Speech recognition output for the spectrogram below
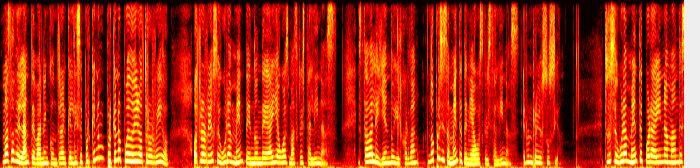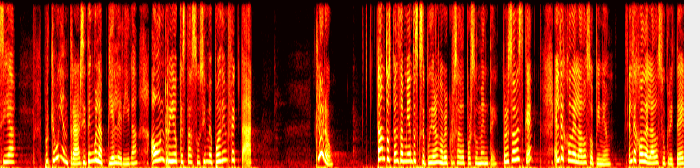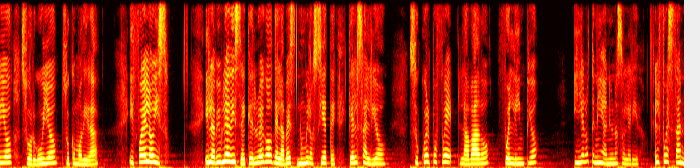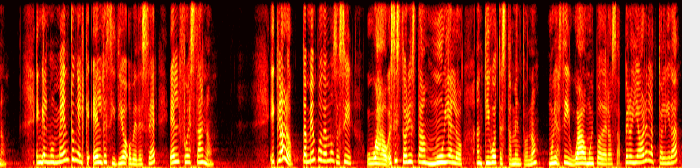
Más adelante van a encontrar que él dice, ¿por qué no, ¿por qué no puedo ir a otro río? Otro río seguramente en donde hay aguas más cristalinas. Estaba leyendo y el Jordán no precisamente tenía aguas cristalinas, era un río sucio. Entonces seguramente por ahí Namán decía, ¿por qué voy a entrar si tengo la piel herida a un río que está sucio y me puede infectar? Claro, tantos pensamientos que se pudieron haber cruzado por su mente. Pero ¿sabes qué? Él dejó de lado su opinión, él dejó de lado su criterio, su orgullo, su comodidad. Y fue lo hizo. Y la Biblia dice que luego de la vez número 7 que él salió su cuerpo fue lavado, fue limpio y ya no tenía ni una sola herida. Él fue sano. En el momento en el que él decidió obedecer, él fue sano. Y claro, también podemos decir, wow, esa historia está muy a lo Antiguo Testamento, ¿no? Muy así, wow, muy poderosa. Pero ¿y ahora en la actualidad?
